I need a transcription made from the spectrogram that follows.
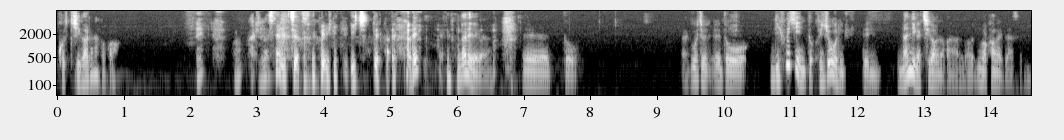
これ気軽なのか？えん一応、一応って、あれあれなんでだよな。えーっと、あごめんちょえーっと、理不尽と不条理って何が違うのかな？今考えてたんですよね。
